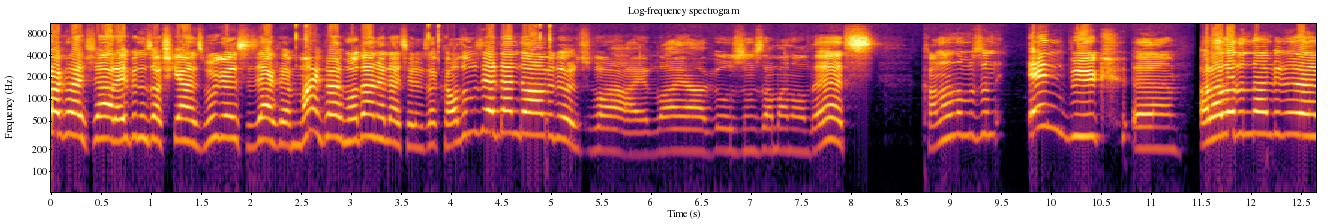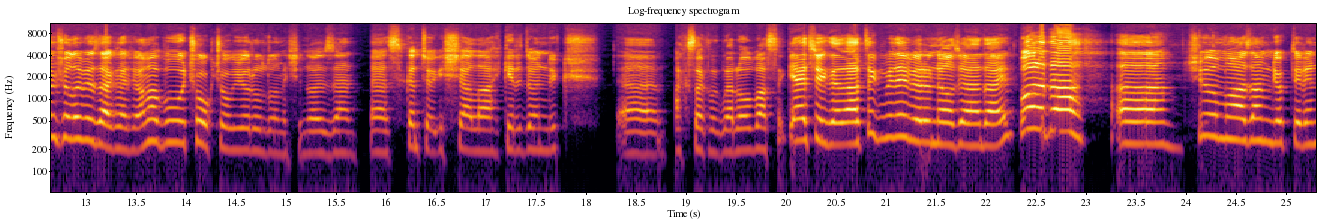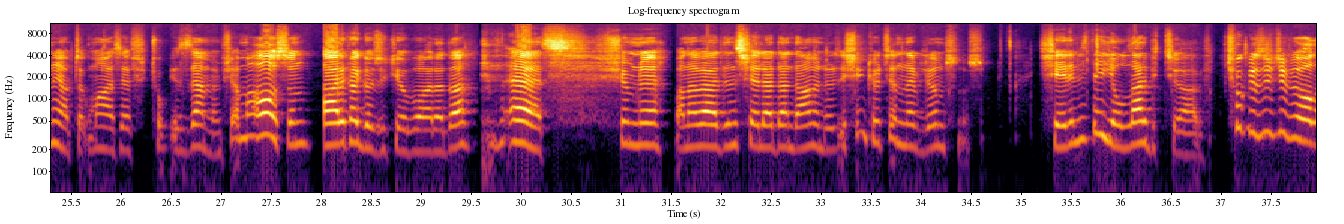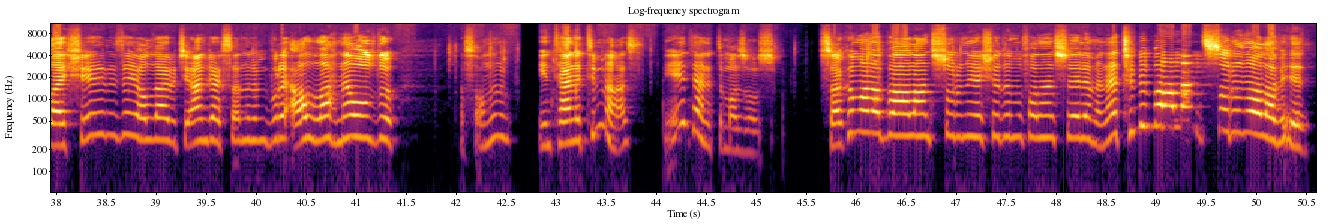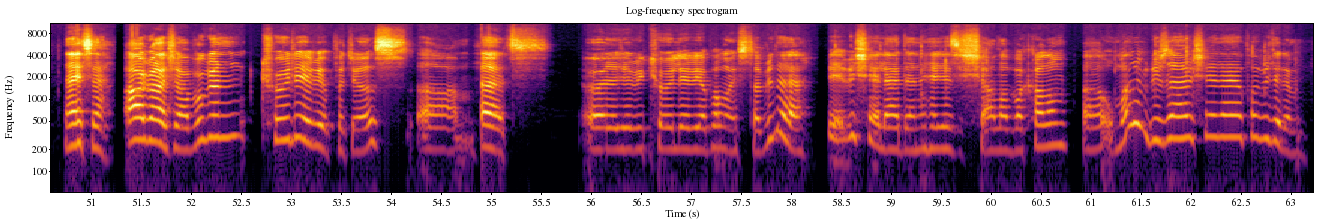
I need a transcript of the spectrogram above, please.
arkadaşlar, hepiniz hoş geldiniz. Bugün sizlerle Minecraft Modern Eller serimize kaldığımız yerden devam ediyoruz. Vay, bayağı bir uzun zaman oldu. Evet, kanalımızın en büyük e, aralarından birini vermiş olabiliriz arkadaşlar. Ama bu çok çok yorulduğum için o yüzden e, sıkıntı yok. İnşallah geri döndük. E, aksaklıklar olmazsa gerçekten artık bilemiyorum ne olacağına dair. Bu arada şu muazzam gökdeleni yaptık. Maalesef çok izlenmemiş ama olsun. Harika gözüküyor bu arada. evet. Şimdi bana verdiğiniz şeylerden devam ediyoruz. İşin kötü yanı ne biliyor musunuz? Şehrimizde yollar bitiyor abi. Çok üzücü bir olay. Şehrimizde yollar bitiyor. Ancak sanırım buraya Allah ne oldu? Sanırım internetim mi az? Niye internetim az olsun? Sakın bana bağlantı sorunu yaşadığımı falan söyleme. Ne tür bir bağlantı sorunu olabilir? Neyse. Arkadaşlar bugün köylü ev yapacağız. Am, evet. Öylece bir köylü ev yapamayız tabi de. Bir, bir şeyler deneyeceğiz inşallah bakalım. Aa, Umarım güzel şeyler yapabilirim.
